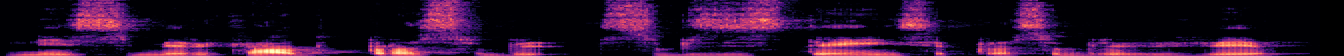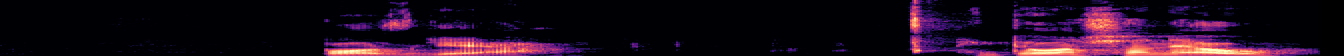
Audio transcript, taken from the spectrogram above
nesse mercado para subsistência, para sobreviver pós-guerra. Então a Chanel,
